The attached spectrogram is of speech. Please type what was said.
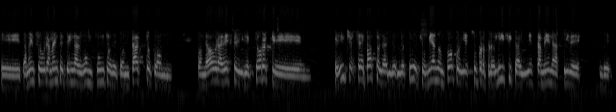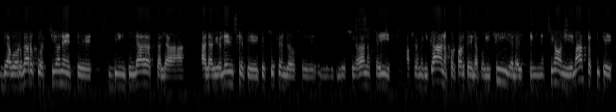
eh, también seguramente tenga algún punto de contacto con, con la obra de este director que que dicho sea de paso, lo, estuve chumeando un poco y es súper prolífica y es también así de, de, abordar cuestiones eh, vinculadas a la, a la violencia que, sufren los, eh, los ciudadanos ahí afroamericanos por parte de la policía, la discriminación y demás, así que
